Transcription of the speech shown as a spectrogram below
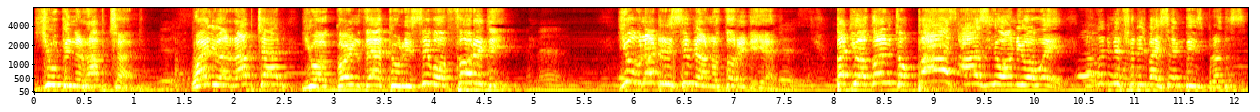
you've been raptured. While you are raptured, you are going there to receive authority. You have not received an authority yet. But you are going to pass as you're on your way. Now, let me finish by saying this, brothers.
